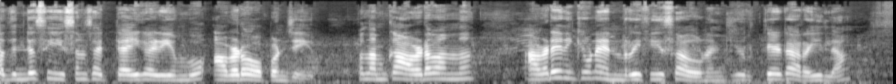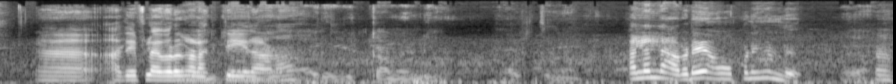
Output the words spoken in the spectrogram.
അതിന്റെ സീസൺ സെറ്റായി കഴിയുമ്പോൾ അവിടെ ഓപ്പൺ ചെയ്യും. അപ്പോൾ നമുക്ക് അവിടെ വന്ന് അവിടെ എനിക്ക് തോന്നുന്നു എൻട്രി ഫീസ് ആവുന്നു എനിക്ക് കൃത്യമായിട്ട് അറിയില്ല. അതേ ഫ്ലവർ കളക്ട് ചെയ്യലാണോ വളർത്തുന്നതാണ് അല്ലല്ല അവിടെ ഓപ്പണിംഗ് ഉണ്ട്. ആ.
